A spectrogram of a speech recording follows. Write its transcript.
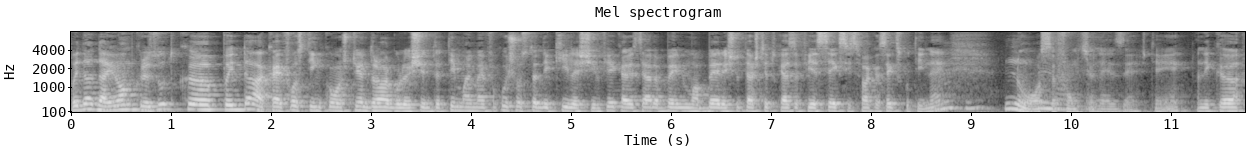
Păi da, da, eu am crezut că, păi da, că ai fost inconștient, dragule, și între timp mai mai făcut și 100 de kg și în fiecare seară bei numai bere și tu te aștepți ca să fie sexy, să facă sex cu tine, mm-hmm. nu o să mm-hmm. funcționeze, știi? Adică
